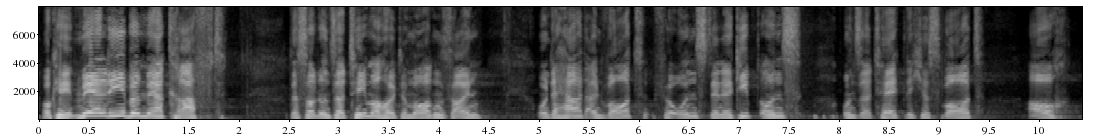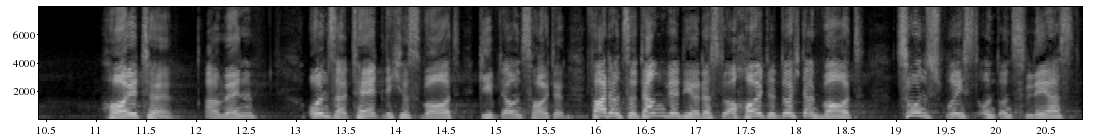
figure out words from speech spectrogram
Okay, mehr Liebe, mehr Kraft. Das soll unser Thema heute Morgen sein. Und der Herr hat ein Wort für uns, denn er gibt uns unser tägliches Wort auch heute. Amen. Unser tägliches Wort gibt er uns heute. Vater, und so danken wir dir, dass du auch heute durch dein Wort zu uns sprichst und uns lehrst,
